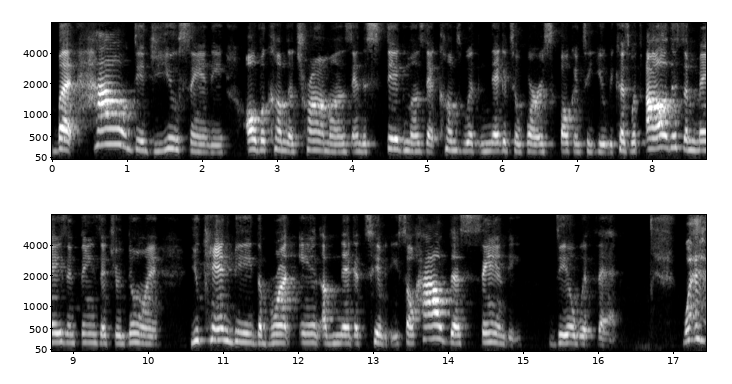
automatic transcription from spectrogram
But how did you sandy overcome the traumas and the stigmas that comes with negative words spoken to you? Because with all this amazing things that you're doing you can be the brunt end of negativity. So, how does Sandy deal with that? Well,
